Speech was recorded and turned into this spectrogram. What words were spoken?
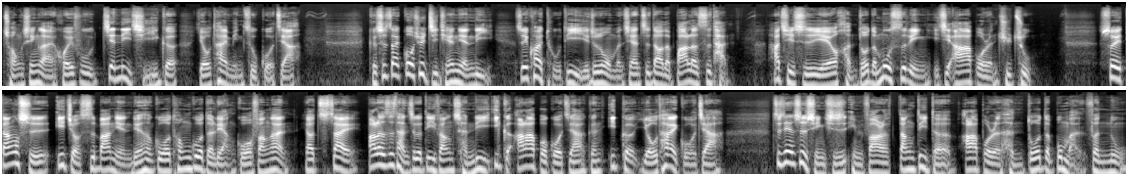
重新来恢复建立起一个犹太民族国家。可是，在过去几千年里，这块土地，也就是我们现在知道的巴勒斯坦，它其实也有很多的穆斯林以及阿拉伯人居住。所以，当时一九四八年联合国通过的两国方案，要在巴勒斯坦这个地方成立一个阿拉伯国家跟一个犹太国家。这件事情其实引发了当地的阿拉伯人很多的不满、愤怒。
